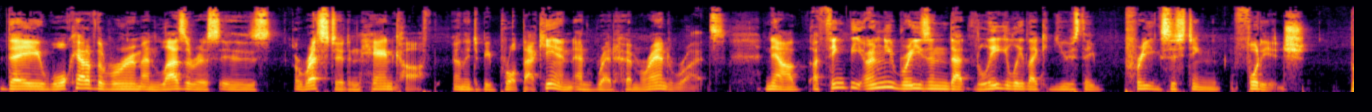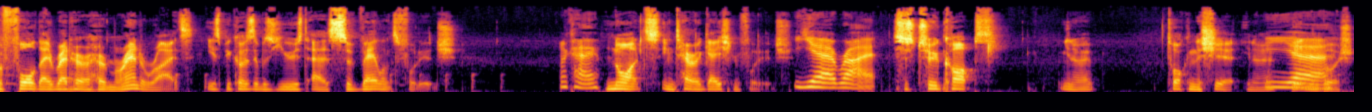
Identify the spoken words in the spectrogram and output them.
they walk out of the room and Lazarus is arrested and handcuffed, only to be brought back in and read her Miranda rights. Now, I think the only reason that legally they could use the pre existing footage before they read her her Miranda rights is because it was used as surveillance footage okay, not interrogation footage. yeah, right. It's just two cops, you know, talking the shit, you know, Yeah. beating the bush.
